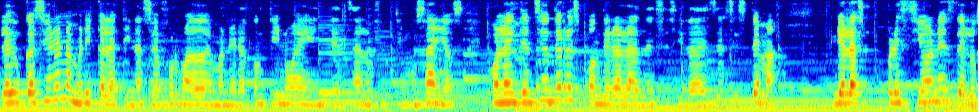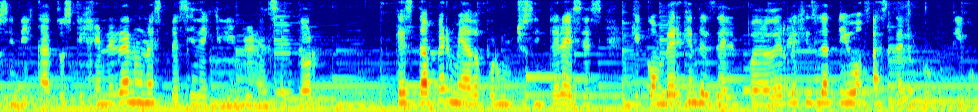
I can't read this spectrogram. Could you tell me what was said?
la educación en América Latina se ha formado de manera continua e intensa en los últimos años con la intención de responder a las necesidades del sistema y a las presiones de los sindicatos que generan una especie de equilibrio en el sector que está permeado por muchos intereses que convergen desde el poder legislativo hasta el ejecutivo.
